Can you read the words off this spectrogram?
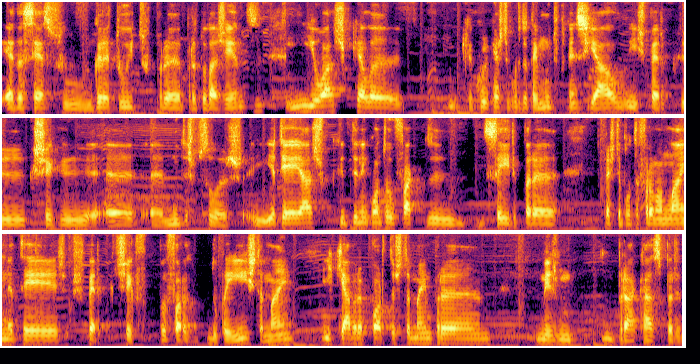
é de acesso gratuito para, para toda a gente e eu acho que ela que esta curta tem muito potencial e espero que, que chegue a, a, muitas pessoas. E até acho que tendo em conta o facto de, de sair para, para esta plataforma online até espero que chegue para fora do país também e que abra portas também para mesmo para acaso para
